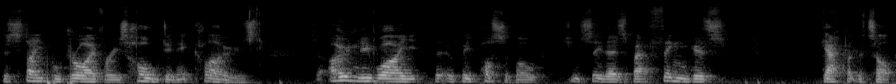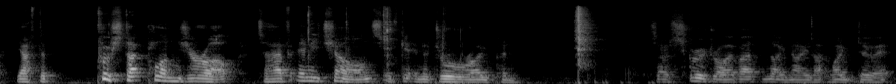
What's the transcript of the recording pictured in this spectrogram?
the staple driver is holding it closed the only way that would be possible, as you can see there's about a finger's gap at the top. You have to push that plunger up to have any chance of getting a drawer open. So a screwdriver, no, no, that won't do it.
